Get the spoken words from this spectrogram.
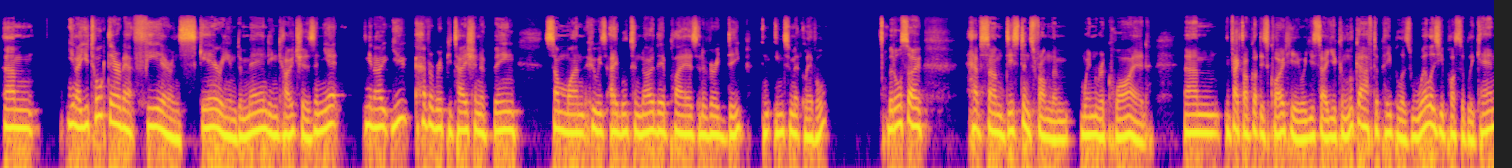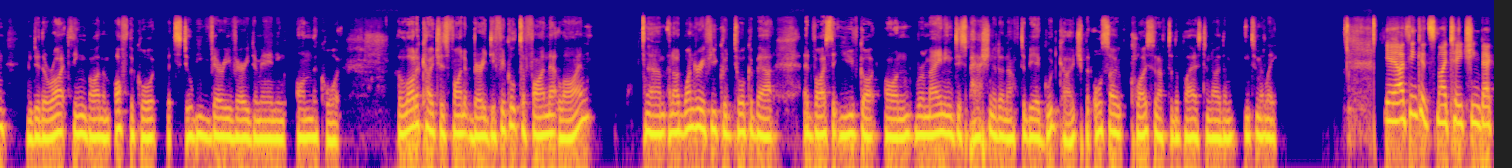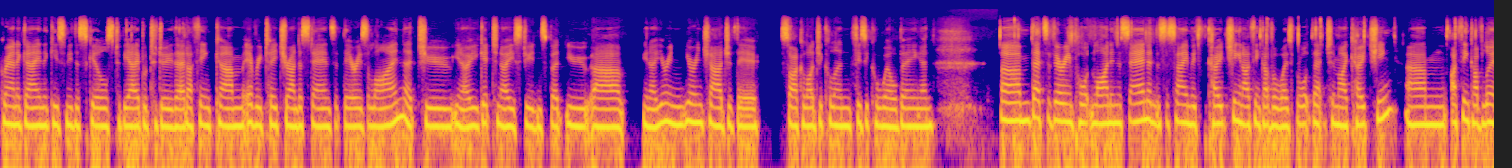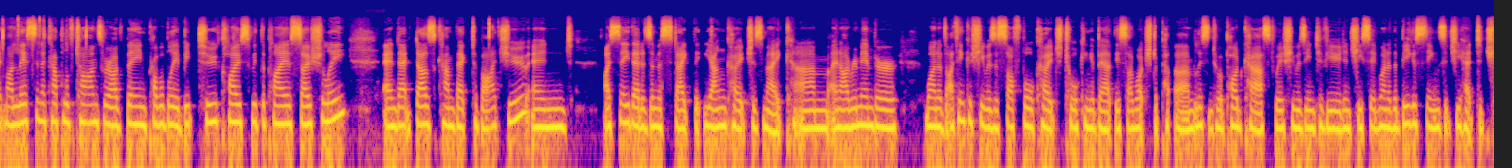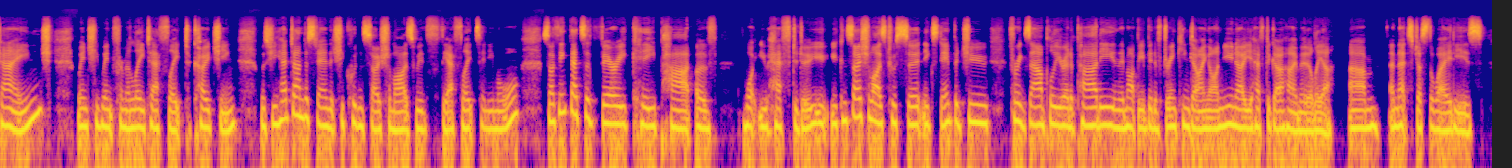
um, you know, you talked there about fear and scary and demanding coaches, and yet, you know, you have a reputation of being someone who is able to know their players at a very deep and intimate level, but also have some distance from them when required. Um, in fact, I've got this quote here where you say, You can look after people as well as you possibly can and do the right thing by them off the court, but still be very, very demanding on the court. A lot of coaches find it very difficult to find that line. Um, and I'd wonder if you could talk about advice that you've got on remaining dispassionate enough to be a good coach, but also close enough to the players to know them intimately. Yeah, I think it's my teaching background again that gives me the skills to be able to do that. I think um, every teacher understands that there is a line that you, you know, you get to know your students, but you, uh, you know, you're in you're in charge of their psychological and physical well-being, and um, that's a very important line in the sand. And it's the same with coaching, and I think I've always brought that to my coaching. Um, I think I've learnt my lesson a couple of times where I've been probably a bit too close with the players socially and that does come back to bite you. And I see that as a mistake that young coaches make. Um, and I remember one of, I think she was a softball coach talking about this. I watched, a, um, listened to a podcast where she was interviewed, and she said one of the biggest things that she had to change when she went from elite athlete to coaching was she had to understand that she couldn't socialize with the athletes anymore. So I think that's a very key part of what you have to do. You, you can socialize to a certain extent, but you, for example, you're at a party and there might be a bit of drinking going on, you know you have to go home earlier. Um, and that's just the way it is.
